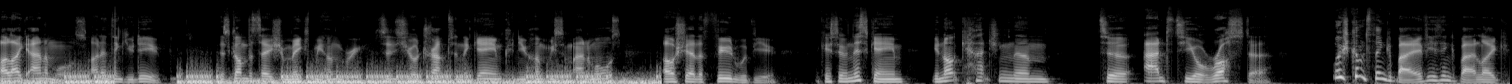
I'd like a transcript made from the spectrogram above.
I like animals. I don't think you do. This conversation makes me hungry. Since you're trapped in the game, can you hunt me some animals? I'll share the food with you. Okay, so in this game, you're not catching them to add to your roster. Which, come to think about it, if you think about it, like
